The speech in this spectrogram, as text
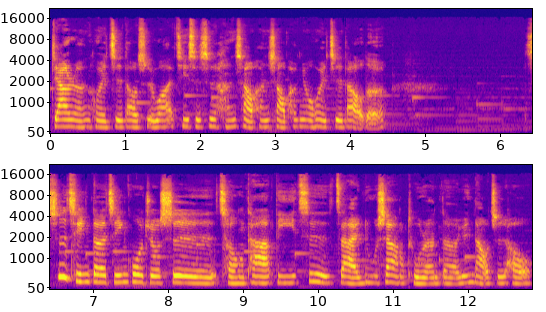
家人会知道之外，其实是很少很少朋友会知道的。事情的经过就是从他第一次在路上突然的晕倒之后。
